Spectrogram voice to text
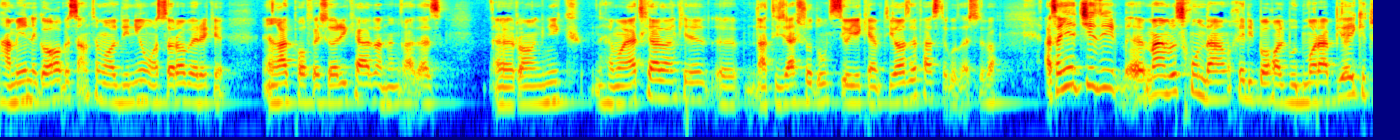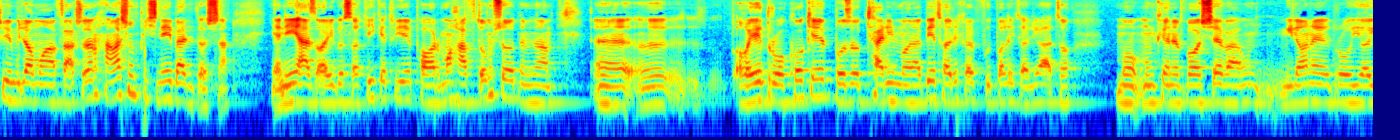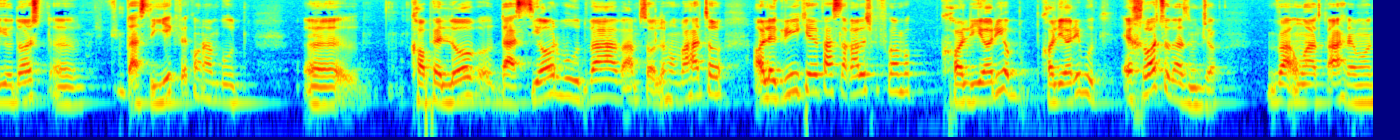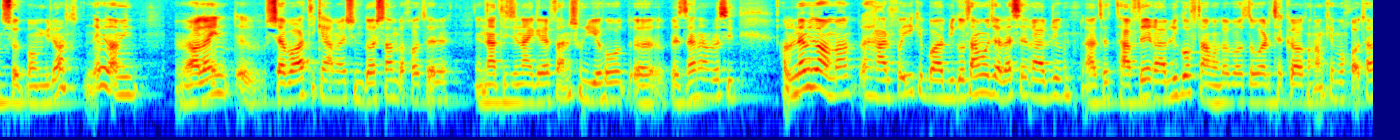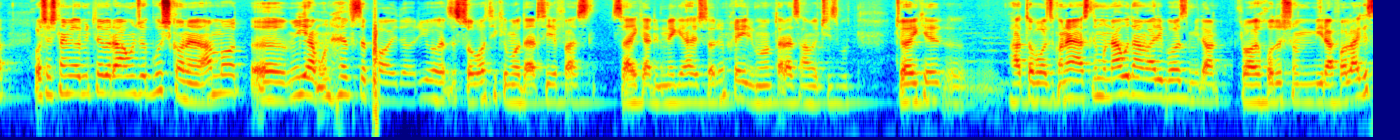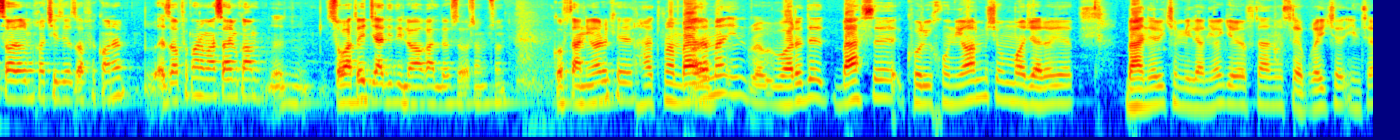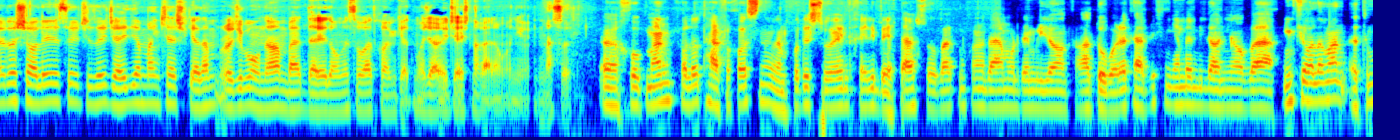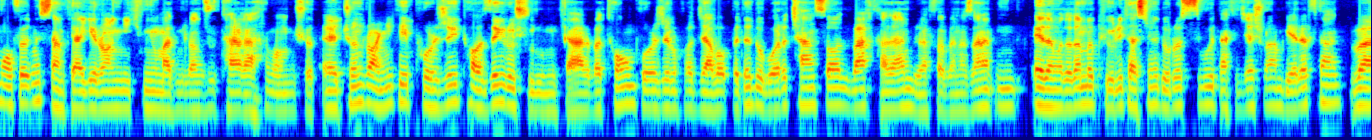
همه نگاه ها به سمت مالدینی و ماسارا بره که انقدر پافشاری کردن انقدر از رانگنیک حمایت کردن که نتیجه شد اون 31 امتیاز فصل گذشته و اصلا یه چیزی من امروز خوندم خیلی باحال بود. مربیایی که توی میلان موفق شدن همشون پیشنه بدی داشتن. یعنی از آریگوساکی که توی پارما هفتم شد نمی‌دونم آقای دروکو که بزرگترین مربی تاریخ فوتبال ایتالیا حتی ممکنه باشه و اون میلان رویایی رو داشت دست یک فکر کنم بود. کاپلو دستیار بود و و امثال هم و حتی آلگری که فصل قبلش فکر با کالیاری کالیاری بود اخراج شد از اونجا و اومد قهرمان شد با میلان. نمی‌دونم این حالا این شباهتی که همشون داشتن به خاطر نتیجه نگرفتنشون یهو به ذهنم رسید. حالا نمی‌دونم من حرفایی که باید می‌گفتم و جلسه قبلی هفته قبلی گفتم حالا باز دوباره تکرار کنم که مخاطب خوشش نمیاد می‌تونه بره اونجا گوش کنه. اما میگم اون حفظ پایداری و حفظ ثباتی که ما در طی فصل سعی کردیم نگهش داریم خیلی مهمتر از همه چیز بود. جایی که حتی بازیکنای اصلیمون نبودن ولی باز میلان راه خودشون می‌رفت حالا اگه صادق می‌خواد چیزی اضافه کنه اضافه کنه من سعی می‌کنم صحبت های جدیدی لاقل داشته باشم چون گفتنی ها رو که حتما بعد آره. من این وارد بحث کوریخونیا هم میشه اون ماجرای بنری که میلانیا گرفتن و سبقه که اینتر داشت حالا یه سری چیزای جدیدی من کشف کردم. راجع به اونها هم بعد در ادامه صحبت خواهیم کرد. ماجرای جشن قهرمانی و این مسائل. خب من حالا طرف خاصی ندارم. خود سوئیل خیلی بهتر صحبت می‌کنه در مورد میلان. فقط دوباره تبریک میگم به میلانیا و اینکه حالا من اتفاقا موافق نیستم که اگه رانگنیک میومد میلان زودتر قهرمان می‌شد. چون رانگنیک پروژه تازه‌ای رو شروع می‌کرد و تا اون پروژه بخواد جواب بده دوباره چند سال وقت هدر می‌رفت و به نظرم این ادامه دادن به پیولی تصمیم درستی بود. نتیجهش رو هم گرفتن و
